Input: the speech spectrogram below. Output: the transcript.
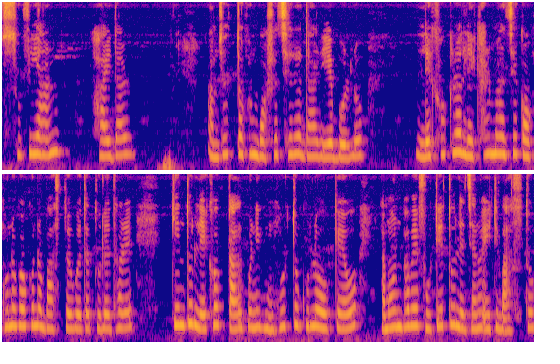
সুফিয়ান। হায়দার আমজাদ তখন বসা ছেড়ে দাঁড়িয়ে বলল, লেখকরা লেখার মাঝে কখনো কখনো বাস্তবতা তুলে ধরে, কিন্তু লেখক কাল্পনিক মুহূর্তগুলোকেও এমনভাবে ফুটিয়ে তোলে যেন এটি বাস্তব।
